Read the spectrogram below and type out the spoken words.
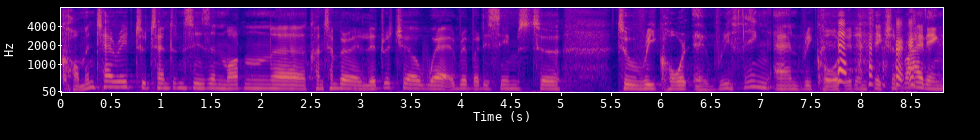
commentary to tendencies in modern uh, contemporary literature where everybody seems to to recall everything and record it in fiction right. writing.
